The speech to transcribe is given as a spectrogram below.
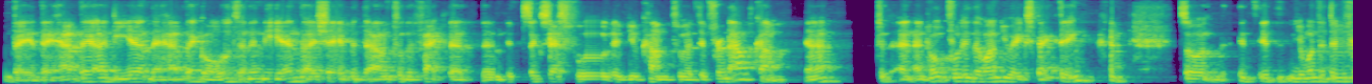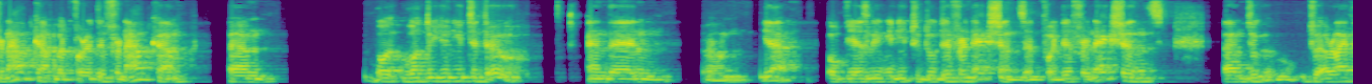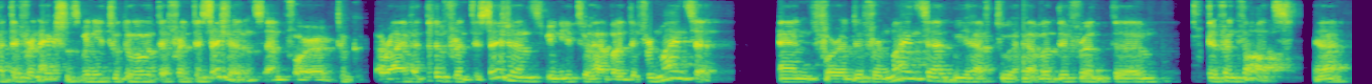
they they have their idea and they have their goals, and in the end, I shape it down to the fact that um, it's successful if you come to a different outcome. Yeah, and, and hopefully the one you're expecting. so it, it, you want a different outcome, but for a different outcome, um, what what do you need to do? And then, um, yeah, obviously we need to do different actions, and for different actions, um, to to arrive at different actions, we need to do different decisions, and for to arrive at different decisions, we need to have a different mindset. And for a different mindset, we have to have a different um, different thoughts. Yeah,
